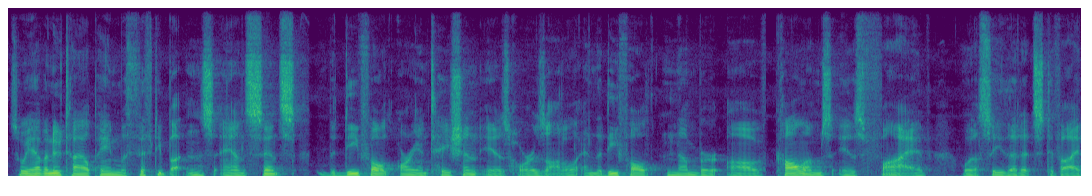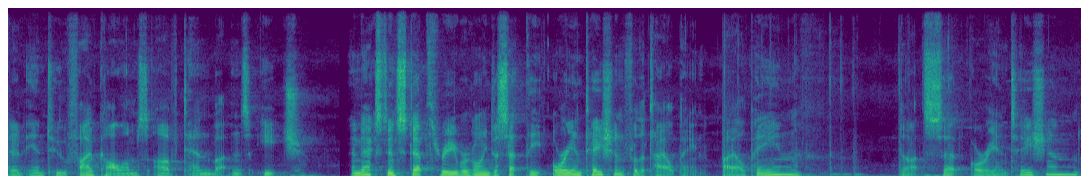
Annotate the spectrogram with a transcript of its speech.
So we have a new tile pane with 50 buttons, and since the default orientation is horizontal and the default number of columns is 5, we'll see that it's divided into 5 columns of 10 buttons each. And next in step 3, we're going to set the orientation for the tile pane. Tile pane dot set orientation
